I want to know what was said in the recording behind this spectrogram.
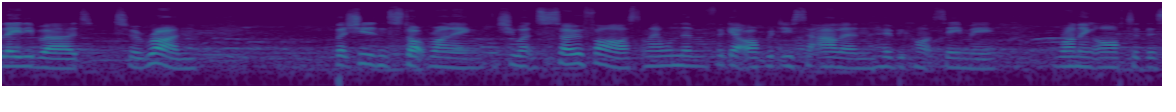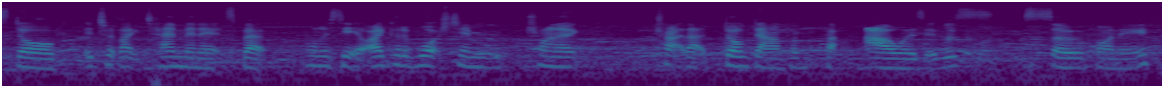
Ladybird, to run. But she didn't stop running. She went so fast, and I will never forget our producer, Alan, I hope you can't see me, running after this dog. It took like 10 minutes, but honestly, I could have watched him trying to track that dog down for, for hours. It was so funny.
